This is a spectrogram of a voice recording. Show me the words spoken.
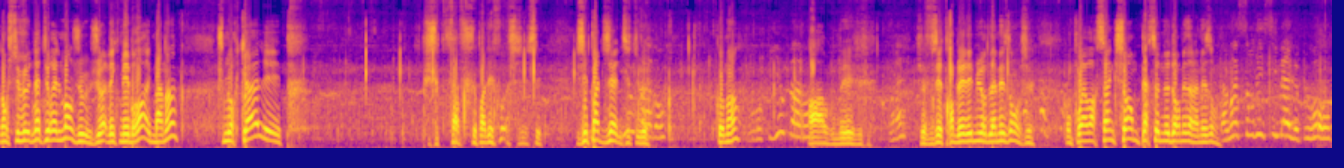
Donc, si tu veux, naturellement, je, je- avec mes bras, avec ma main, je me recale et. pff, puis je, enfin, je fais pas c'est- c'est- J'ai pas de gêne, si tu veux. Comment? ou pas Ah, mais je, Ouais. je faisais trembler les murs de la maison. On pouvait avoir cinq chambres, personne ne dormait dans la maison. Bah moi 100 décibels le plus gros.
